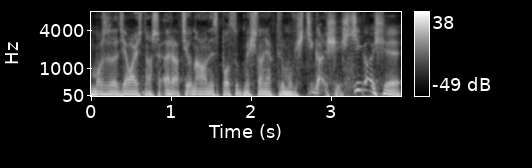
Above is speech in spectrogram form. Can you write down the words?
może zadziałać nasz racjonalny sposób myślenia, który mówi ścigaj się, ścigaj się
